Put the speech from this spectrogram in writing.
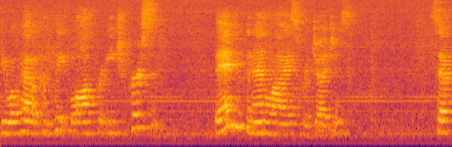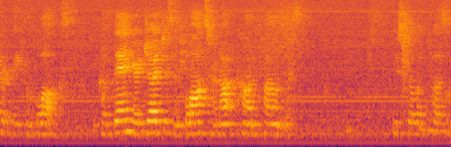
you will have a complete block for each person. Then you can analyze for judges separately from blocks, because then your judges and blocks are not confounded. You still look puzzled?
